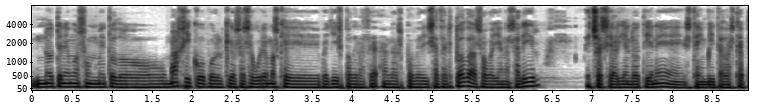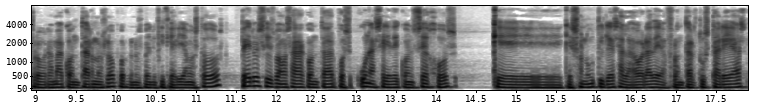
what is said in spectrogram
No tenemos un método mágico por el que os aseguremos que vayáis poder hacer, las podéis hacer todas o vayan a salir. De hecho, si alguien lo tiene, está invitado a este programa a contárnoslo porque nos beneficiaríamos todos. Pero sí os vamos a contar pues, una serie de consejos que son útiles a la hora de afrontar tus tareas,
